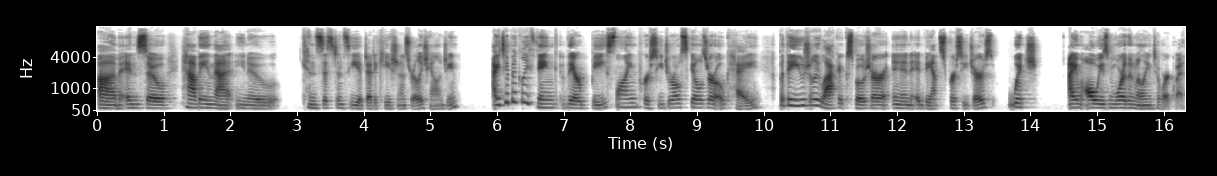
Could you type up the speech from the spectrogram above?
Um, and so having that, you know, consistency of dedication is really challenging. I typically think their baseline procedural skills are okay but they usually lack exposure in advanced procedures, which I'm always more than willing to work with.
